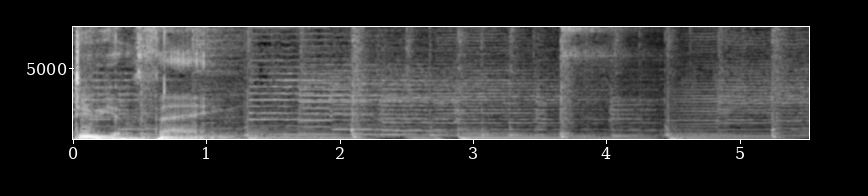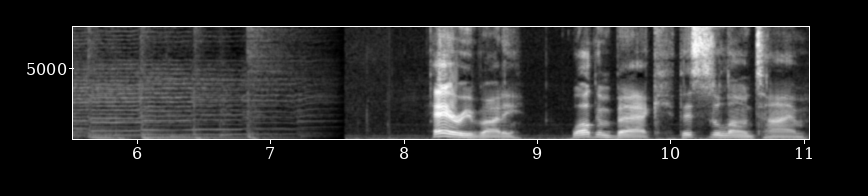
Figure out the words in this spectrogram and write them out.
Do your thing. Hey everybody, welcome back. This is Alone Time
